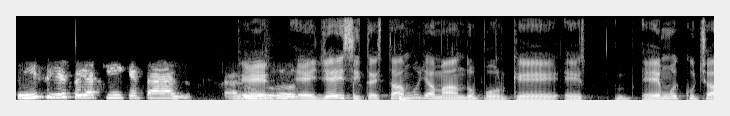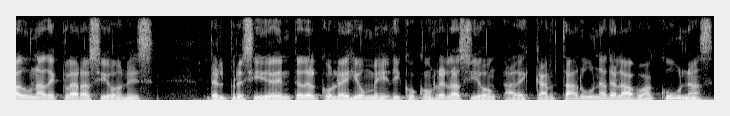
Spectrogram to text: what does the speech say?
Sí, sí, estoy aquí. ¿Qué tal? Eh, Saludos. eh, Jaycee, te estamos llamando porque eh, hemos escuchado unas declaraciones del presidente del Colegio Médico con relación a descartar una de las vacunas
